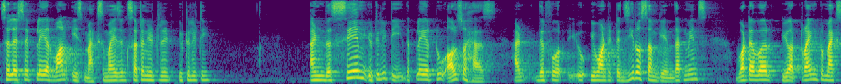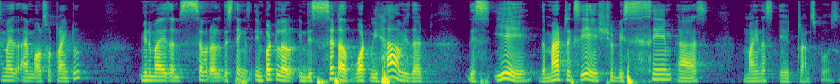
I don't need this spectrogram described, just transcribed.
so let us say player 1 is maximizing certain utility and the same utility the player 2 also has and therefore you, you want it a 0 sum game that means whatever you are trying to maximize I am also trying to minimize and several these things. In particular in this setup what we have is that this A the matrix A should be same as minus A transpose.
